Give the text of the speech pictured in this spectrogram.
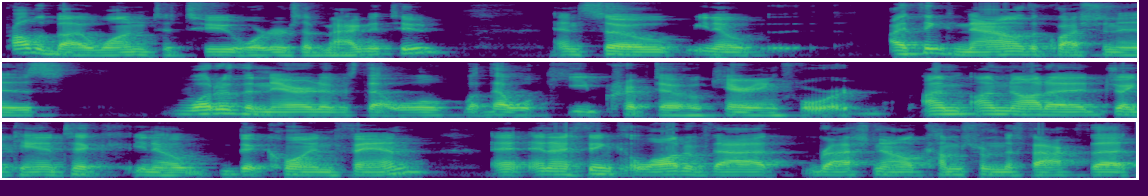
probably by one to two orders of magnitude. And so, you know, I think now the question is, what are the narratives that will that will keep crypto carrying forward? I'm I'm not a gigantic you know Bitcoin fan, and, and I think a lot of that rationale comes from the fact that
